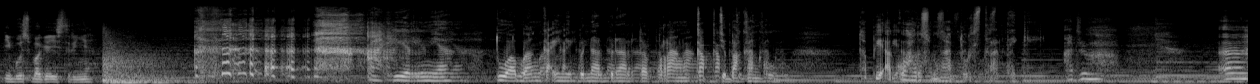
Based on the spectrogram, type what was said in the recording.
ibu sebagai istrinya. Akhirnya tua bangka ini benar-benar terperangkap jebakanku. Tapi aku harus mengatur strategi. Aduh, eh,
